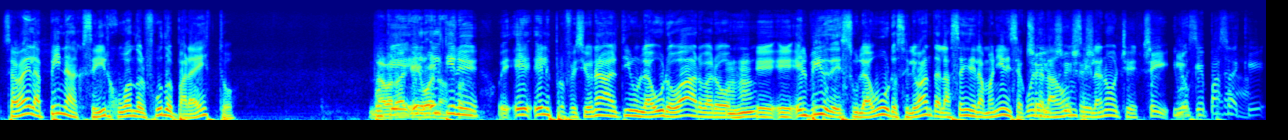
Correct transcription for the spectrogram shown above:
O sea, ¿vale la pena seguir jugando al fútbol para esto? La Porque que, él, bueno, él tiene, él, él es profesional, tiene un laburo bárbaro, Ujú. eh, eh, él vive de su laburo, se levanta a las 6 de la mañana y se acuesta Sí, a las sí, 11 sí, de la noche. Sí, Y lo que pasa es que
